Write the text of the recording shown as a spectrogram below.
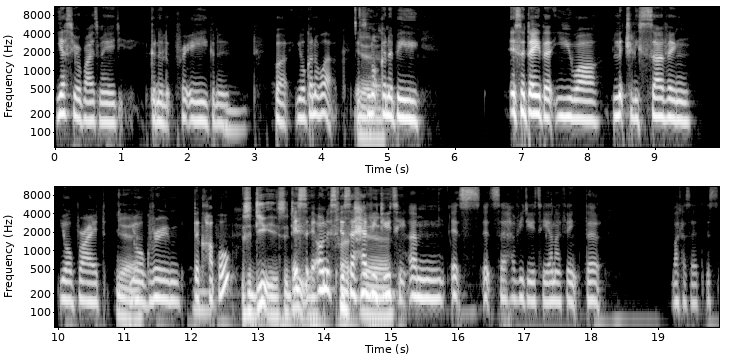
yes, you're a bridesmaid, you're gonna look pretty, you're gonna, but you're gonna work. It's Yeah. not gonna be. It's a day that you are literally serving your bride, Yeah. your groom, the couple. It's a duty. It's a duty. It's honest. It's a heavy yeah. duty. Um, it's it's a heavy duty, and I think that, like I said, it's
